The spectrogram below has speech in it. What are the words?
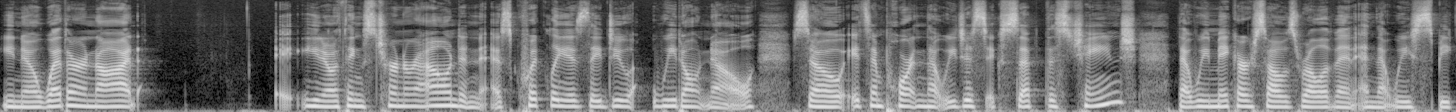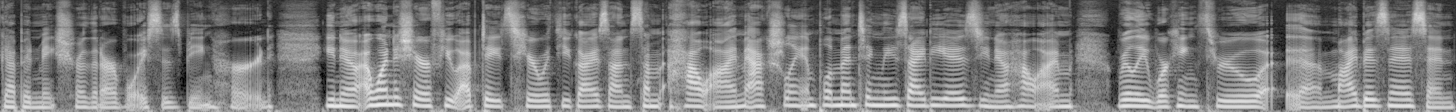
You know, whether or not you know things turn around and as quickly as they do we don't know. So it's important that we just accept this change that we make ourselves relevant and that we speak up and make sure that our voice is being heard. You know i want to share a few updates here with you guys on some how i'm actually implementing these ideas you know how i'm really working through uh, my business and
